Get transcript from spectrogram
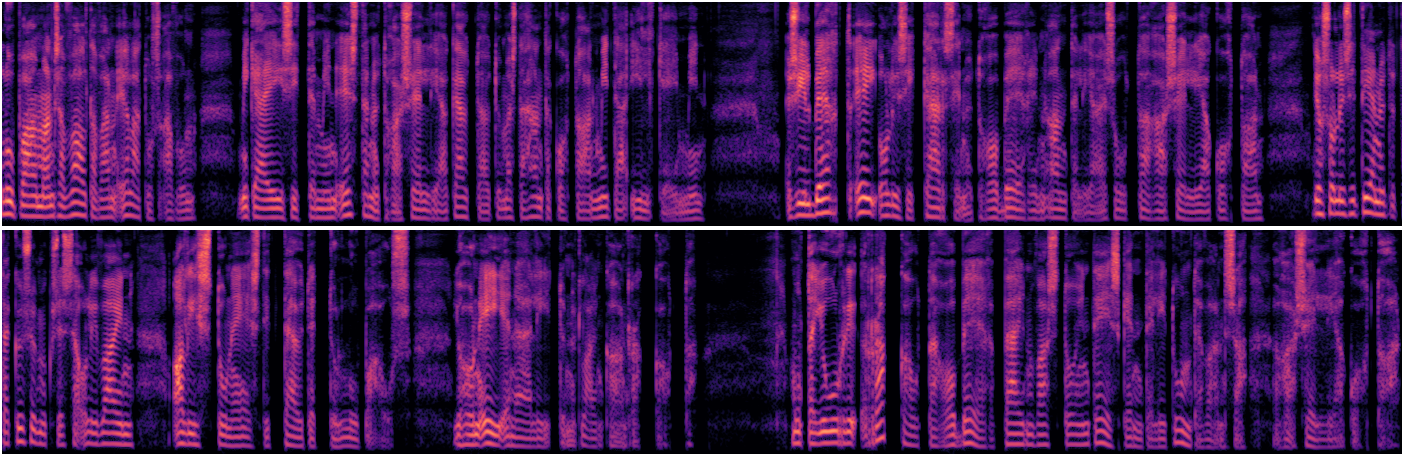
lupaamansa valtavan elatusavun, mikä ei sittemmin estänyt Rachelia käyttäytymästä häntä kohtaan mitä ilkeimmin. Gilbert ei olisi kärsinyt Robertin anteliaisuutta Rachelia kohtaan, jos olisi tiennyt, että kysymyksessä oli vain alistuneesti täytetty lupaus, johon ei enää liittynyt lainkaan rakkautta. Mutta juuri rakkautta Robert päinvastoin teeskenteli tuntevansa Rachelia kohtaan.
